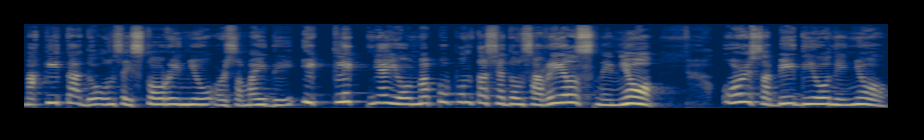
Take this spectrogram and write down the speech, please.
makita doon sa story nyo or sa my day, i-click niya yon mapupunta siya doon sa reels ninyo or sa video ninyo.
